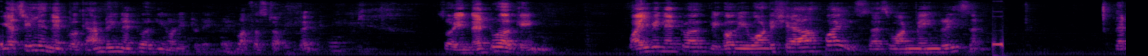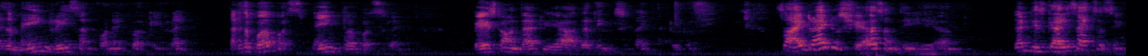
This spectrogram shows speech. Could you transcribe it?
We are still in network. I'm doing networking only today, right? My first topic, right? okay. So in networking, why we network? Because we want to share our files. That's one main reason. That is the main reason for networking, right? That is the purpose, main purpose, right? Based on that, we have other things, right? So I try to share something here, then this guy is accessing.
